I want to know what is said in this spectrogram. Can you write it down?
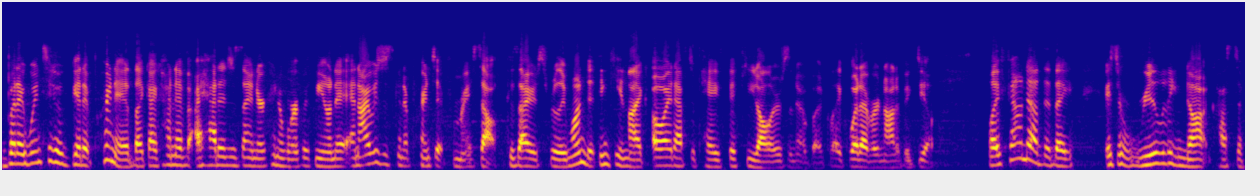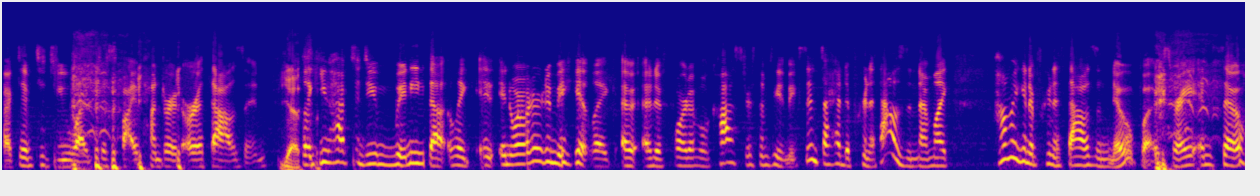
but I went to go get it printed. Like I kind of I had a designer kind of work with me on it, and I was just going to print it for myself because I just really wanted it, thinking like, oh, I'd have to pay fifty dollars a notebook, like whatever, not a big deal. Well, I found out that like it's really not cost effective to do like just 500 or a thousand. Yes. Like you have to do many that like in order to make it like a, an affordable cost or something that makes sense. I had to print a thousand. I'm like, how am I going to print a thousand notebooks, right? and so,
